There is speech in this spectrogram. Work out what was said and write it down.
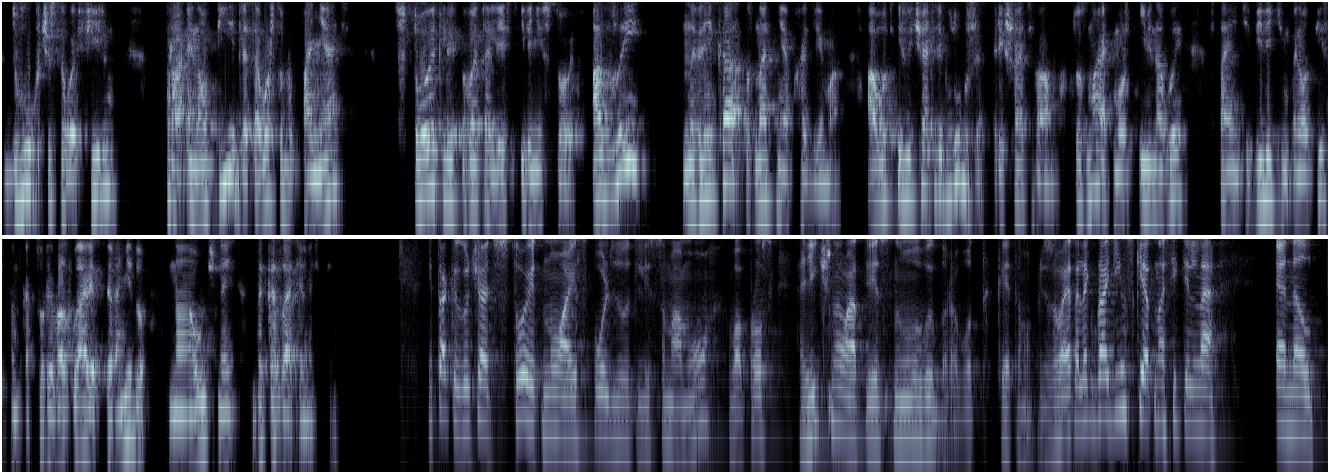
двухчасовой фильм про НЛП для того, чтобы понять, стоит ли в это лезть или не стоит. Азы наверняка знать необходимо. А вот изучать ли глубже, решать вам. Кто знает, может, именно вы станете великим НЛПистом, который возглавит пирамиду научной доказательности. Итак, изучать стоит, ну а использовать ли самому – вопрос личного ответственного выбора. Вот к этому призывает Олег Брагинский относительно НЛП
